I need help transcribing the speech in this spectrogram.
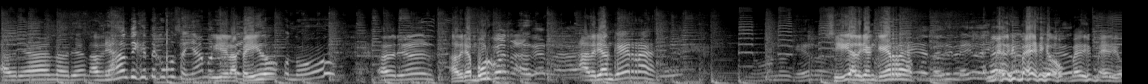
Adrián, Adrián. Adrián, dígate cómo se llama. ¿Y el apellido? Pues no. Adrián. ¿Adrián Burgos? ¿Adrián Guerra? No, no, Guerra. Sí, Adrián Guerra. Medio y medio. Medio y medio, medio y medio.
